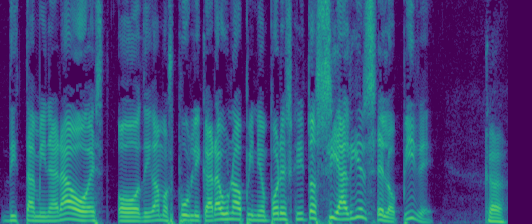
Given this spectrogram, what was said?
dictaminará o, es- o, digamos, publicará una opinión por escrito si alguien se lo pide. Claro.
